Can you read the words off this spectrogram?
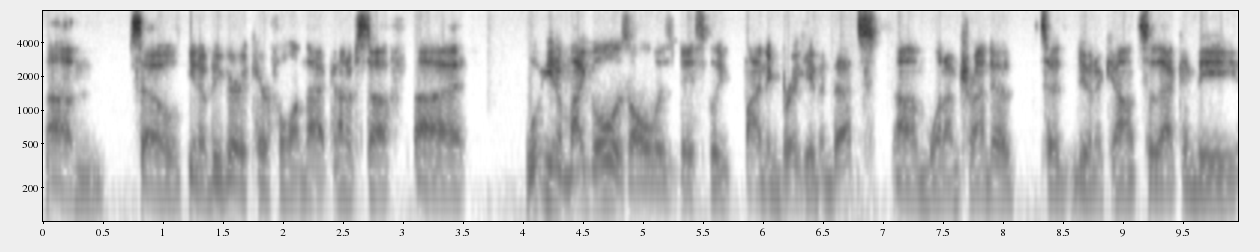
Um, so you know, be very careful on that kind of stuff. Uh, well, you know, my goal is always basically finding break-even bets um, when I'm trying to to do an account. So that can be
